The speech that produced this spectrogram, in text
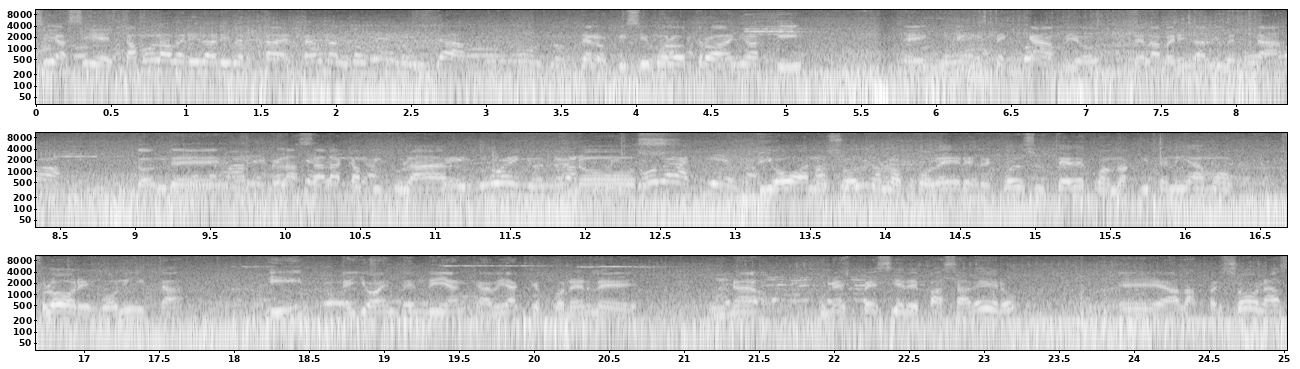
Sí, así es. Estamos en la Avenida Libertad. Está en una continuidad de lo que hicimos el otro año aquí, en, en este cambio de la Avenida Libertad, donde la sala capitular nos dio a nosotros los poderes. Recuerden ustedes cuando aquí teníamos flores bonitas y ellos entendían que había que ponerle una, una especie de pasadero eh, a las personas,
